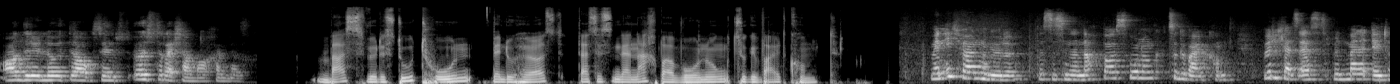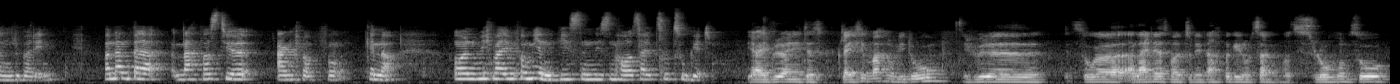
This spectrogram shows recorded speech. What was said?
andere Leute, auch selbst Österreicher machen das. Was würdest du tun, wenn du hörst, dass es in der Nachbarwohnung zu Gewalt kommt? Wenn ich hören würde, dass es in der Nachbarswohnung zu Gewalt kommt, würde ich als erstes mit meinen Eltern drüber reden. Und dann bei der Nachbarstür anklopfen. Genau. Und mich mal informieren, wie es in diesem Haushalt so zugeht. Ja, ich würde eigentlich das gleiche machen wie du. Ich würde sogar alleine erstmal zu den Nachbarn gehen und sagen, was ist los und so.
